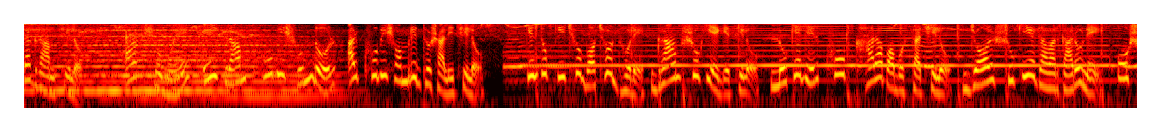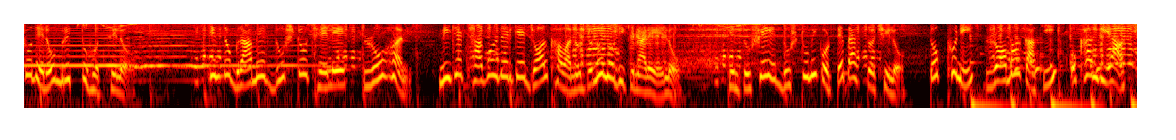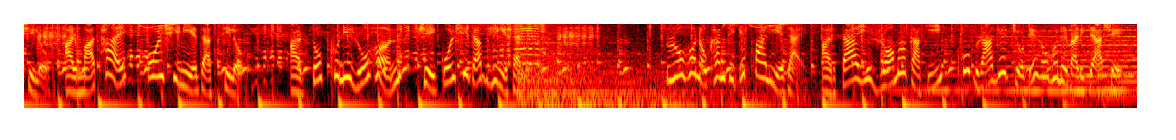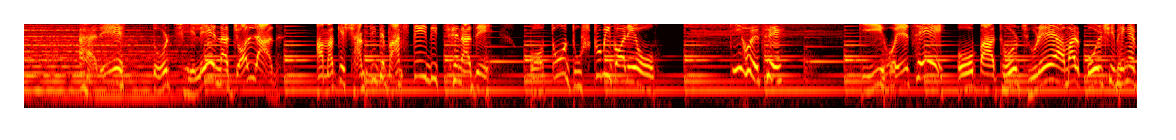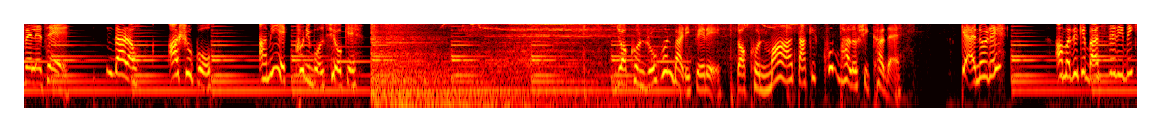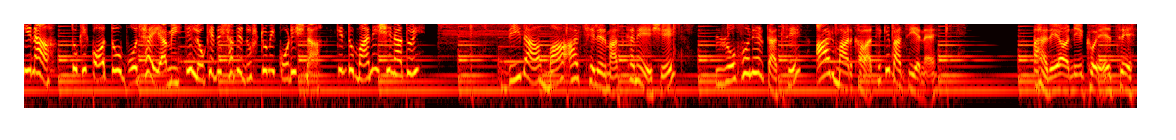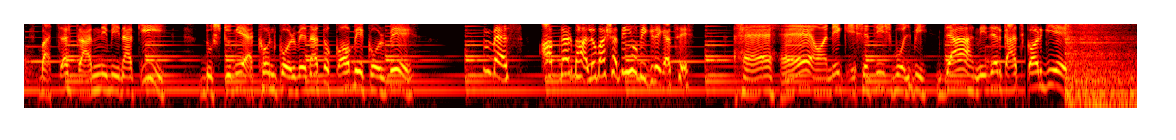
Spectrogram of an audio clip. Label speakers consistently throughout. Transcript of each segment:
Speaker 1: একটা গ্রাম ছিল। এক সময়ে এই গ্রাম খুবই সুন্দর আর খুবই সমৃদ্ধশালী ছিল। কিন্তু কিছু বছর ধরে গ্রাম শুকিয়ে গেছিল। লোকেদের খুব খারাপ অবস্থা ছিল। জল শুকিয়ে যাওয়ার কারণে পশুদেরও মৃত্যু হচ্ছিল। কিন্তু গ্রামের দুষ্টু ছেলে রোহন নিজের ছাগলদেরকে জল খাওয়ানোর জন্য নদী কিনারে এলো। কিন্তু সে দুষ্টুমি করতে ব্যস্ত ছিল। তক্ষুনি রমা কাকি ওখান দিয়ে আসছিল আর মাথায় কলসি নিয়ে যাচ্ছিল। আর তক্ষুনি রোহন সেই কলসিটা ভেঙে ফেলে। রোহন ওখান থেকে পালিয়ে যায় আর তাই রমা কাকি খুব রাগের চোটে রোহনের বাড়িতে আসে। আরে, তোর ছেলে না জল্লাদ? আমাকে শান্তিতে বাঁচতেই দিচ্ছে না যে। কত দুষ্টুমি করে ও। কি হয়েছে? কি হয়েছে? ও পাথর ছুঁড়ে আমার কলসি ভেঙে ফেলেছে। দাঁড়াও, আসুক আমি এক্ষুনি বলছি ওকে। যখন রোহন বাড়ি ফেরে, তখন মা তাকে খুব ভালো শিক্ষা দেয়। কেন রে? আমাদেরকে বাঁচতে দিবি কি না? তোকে কত বোঝাই আমি যে লোকেদের সাথে দুষ্টুমি করিস না। কিন্তু মানিসই না তুই। দিদা, মা আর ছেলের মাঝখানে এসে রোহনের কাছে আর মার খাওয়া থেকে বাঁচিয়ে নেয়। আরে অনেক হয়েছে। বাচ্চার প্রাণ নিবি নাকি? দুষ্টুমি এখন করবে না তো কবে করবে? ব্যাস, আপনার ভালোবাসাতেই ও বিগড়ে গেছে। হ্যাঁ হ্যাঁ অনেক এসেছিস বলবি। যা, নিজের কাজ কর গিয়ে।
